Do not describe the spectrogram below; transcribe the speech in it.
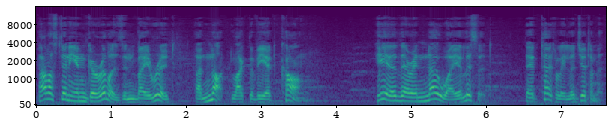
Palestinian guerrillas in Beirut are not like the Viet Cong. Here they're in no way illicit. They're totally legitimate.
